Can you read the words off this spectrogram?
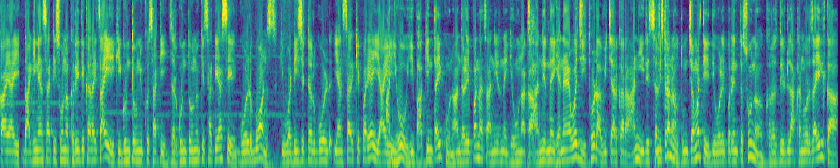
काय आहे? दागिन्यांसाठी सोनं खरेदी करायचं आहे की गुंतवणुकीसाठी? जर गुंतवणुकीसाठी असेल गोल्ड बॉन्ड्स किंवा डिजिटल गोल्ड यांसारखे पर्याय आहे. आणि हो ही भाकिंत ऐकून आंधळेपणाचा निर्णय घेऊ नका. हा निर्णय घेण्याऐवजी थोडा विचार करा आणि रिसर्च मित्रांनो तुमच्या मते दिवाळीपर्यंत सोनं खरंच दीड लाखांवर जाईल का?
